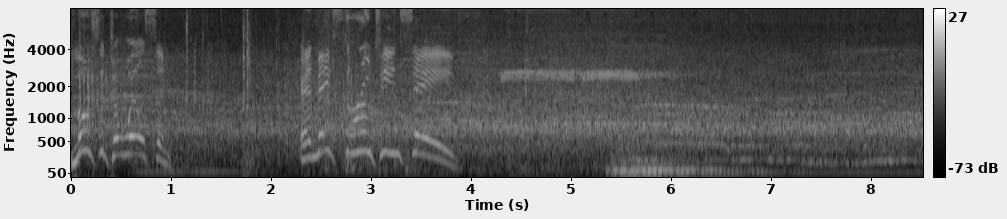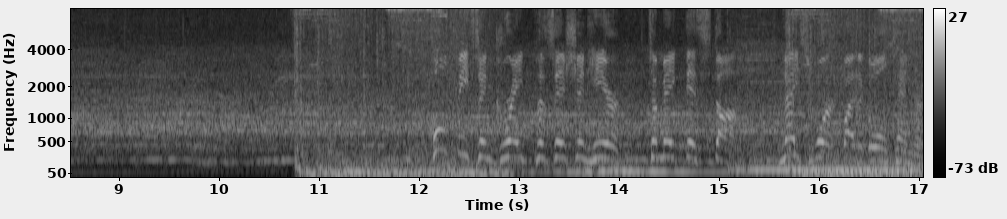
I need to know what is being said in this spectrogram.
Moves it to Wilson. And makes the routine save. Holtby's in great position here to make this stop. Nice work by the goaltender.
